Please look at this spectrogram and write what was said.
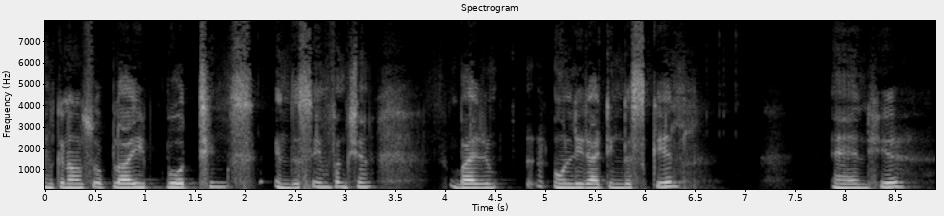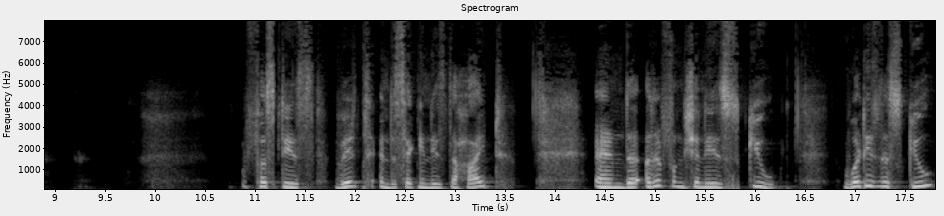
we can also apply both things in the same function by only writing the scale. And here first is width and the second is the height. And the other function is skew. What is the skew?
